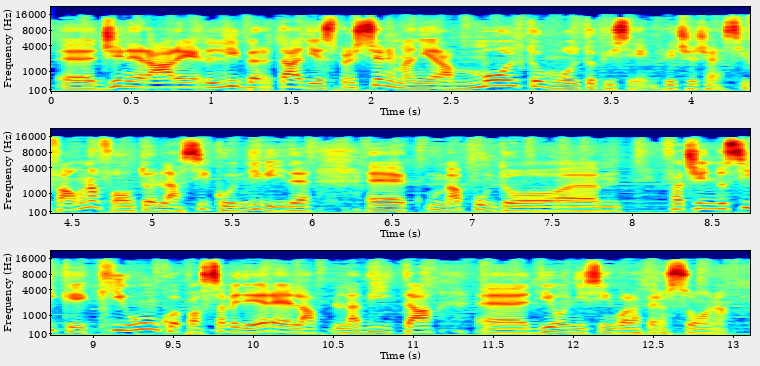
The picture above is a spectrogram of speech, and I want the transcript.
eh, generare libertà di espressione in maniera molto molto più semplice, cioè si fa una foto e la si condivide eh, appunto eh, facendo sì che chiunque possa vedere la, la vita eh, di ogni singola persona.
